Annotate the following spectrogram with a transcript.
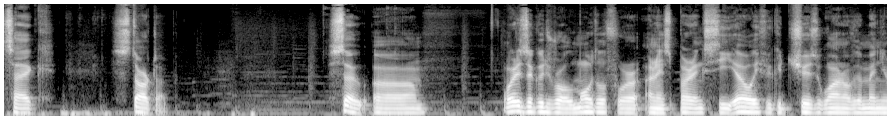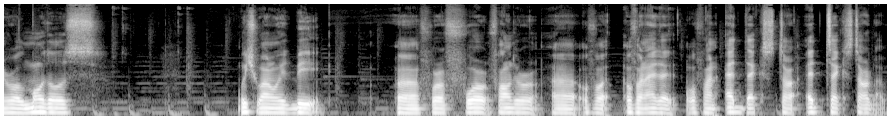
tech startup. So, um, what is a good role model for an inspiring CEO? If you could choose one of the many role models, which one would be uh, for a for founder uh, of, a, of an ed of an star startup?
